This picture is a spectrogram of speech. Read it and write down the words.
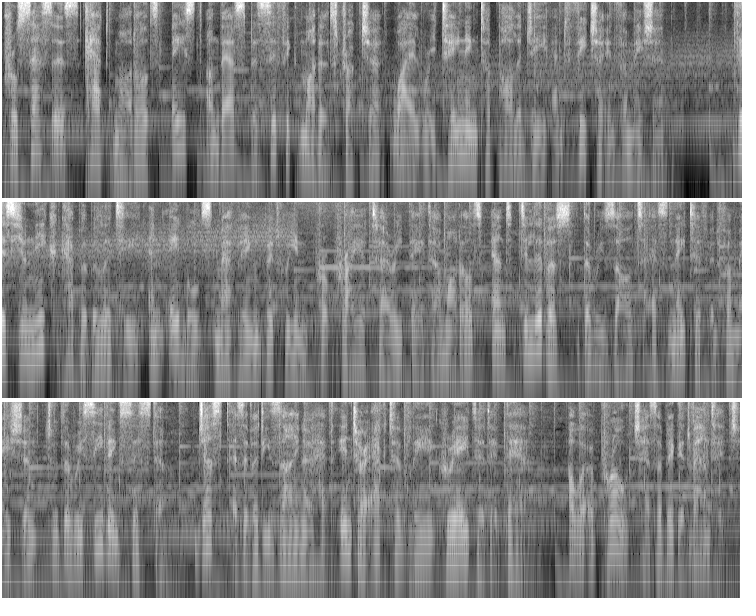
processes CAD models based on their specific model structure while retaining topology and feature information. This unique capability enables mapping between proprietary data models and delivers the result as native information to the receiving system, just as if a designer had interactively created it there. Our approach has a big advantage.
